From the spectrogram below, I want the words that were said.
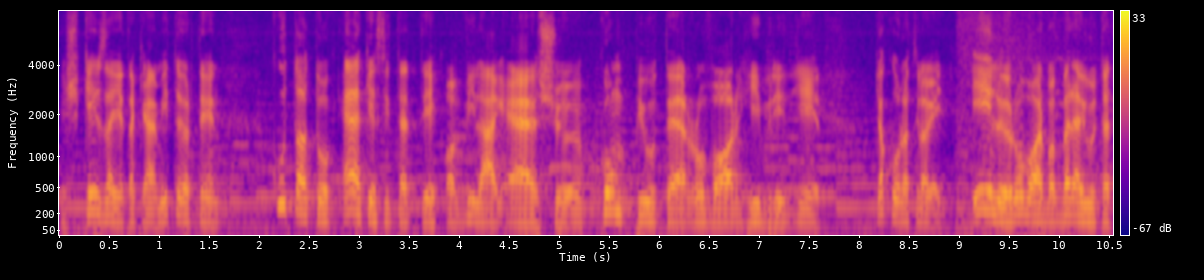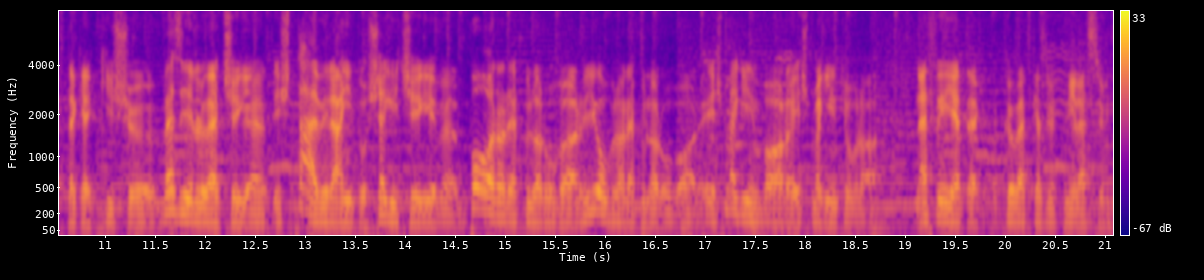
És képzeljétek el, mi történt? Kutatók elkészítették a világ első komputer rovar hibridjét, Gyakorlatilag egy élő rovarba beleültettek egy kis vezérlőegységet, és távirányító segítségével balra repül a rovar, jobbra repül a rovar, és megint balra, és megint jobbra. Ne féljetek, a következők mi leszünk.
